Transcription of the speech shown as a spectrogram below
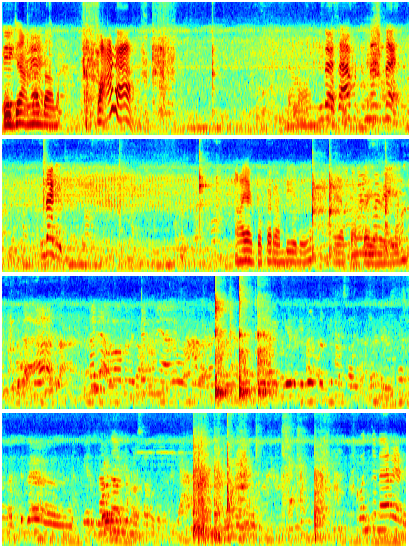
பூஜை அன்னதானம். வாடா. ஆயாக்கிட்ட உட்கார அப்படியே. ஆயா தாத்தா எங்கெல்லாம் கொஞ்ச நேரம் எடு.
